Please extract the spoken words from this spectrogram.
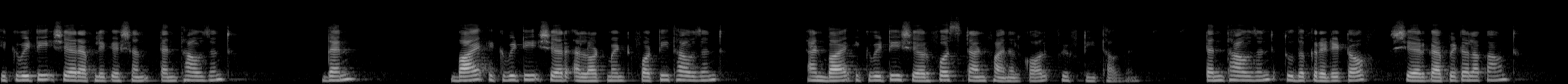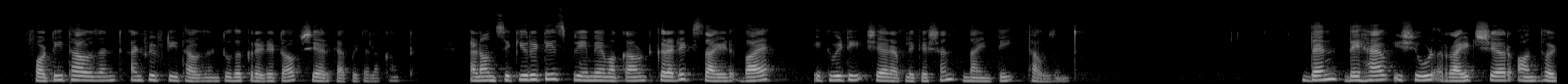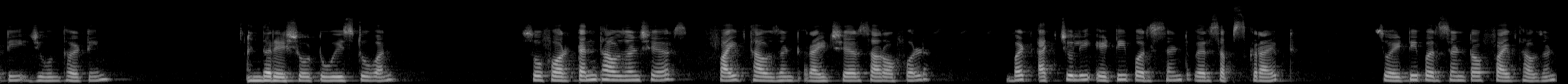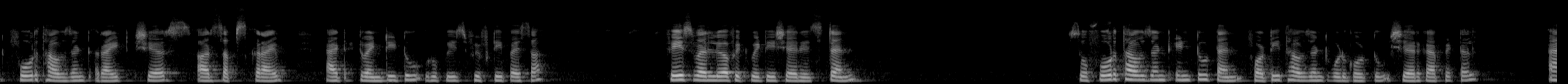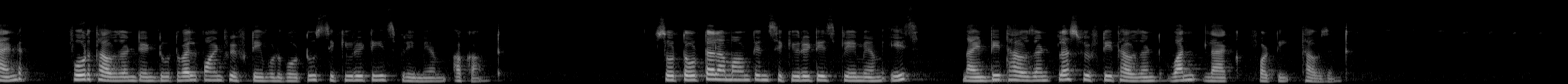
equity share application 10000 then by equity share allotment 40,000 and by equity share first and final call 50,000. 10,000 to the credit of share capital account, 40,000 and 50,000 to the credit of share capital account. And on securities premium account credit side by equity share application 90,000. Then they have issued right share on 30 June 13 in the ratio 2 is to 1. So for 10,000 shares, 5,000 right shares are offered, but actually 80% were subscribed. So 80% of 5,000, 4,000 right shares are subscribed at 22 rupees 50 paisa. Face value of equity share is 10. So 4,000 into 10, 40,000 would go to share capital and 4000 into 12.50 would go to securities premium account. So total amount in securities premium is 90,000 plus 50,000 1 lakh 40,000.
